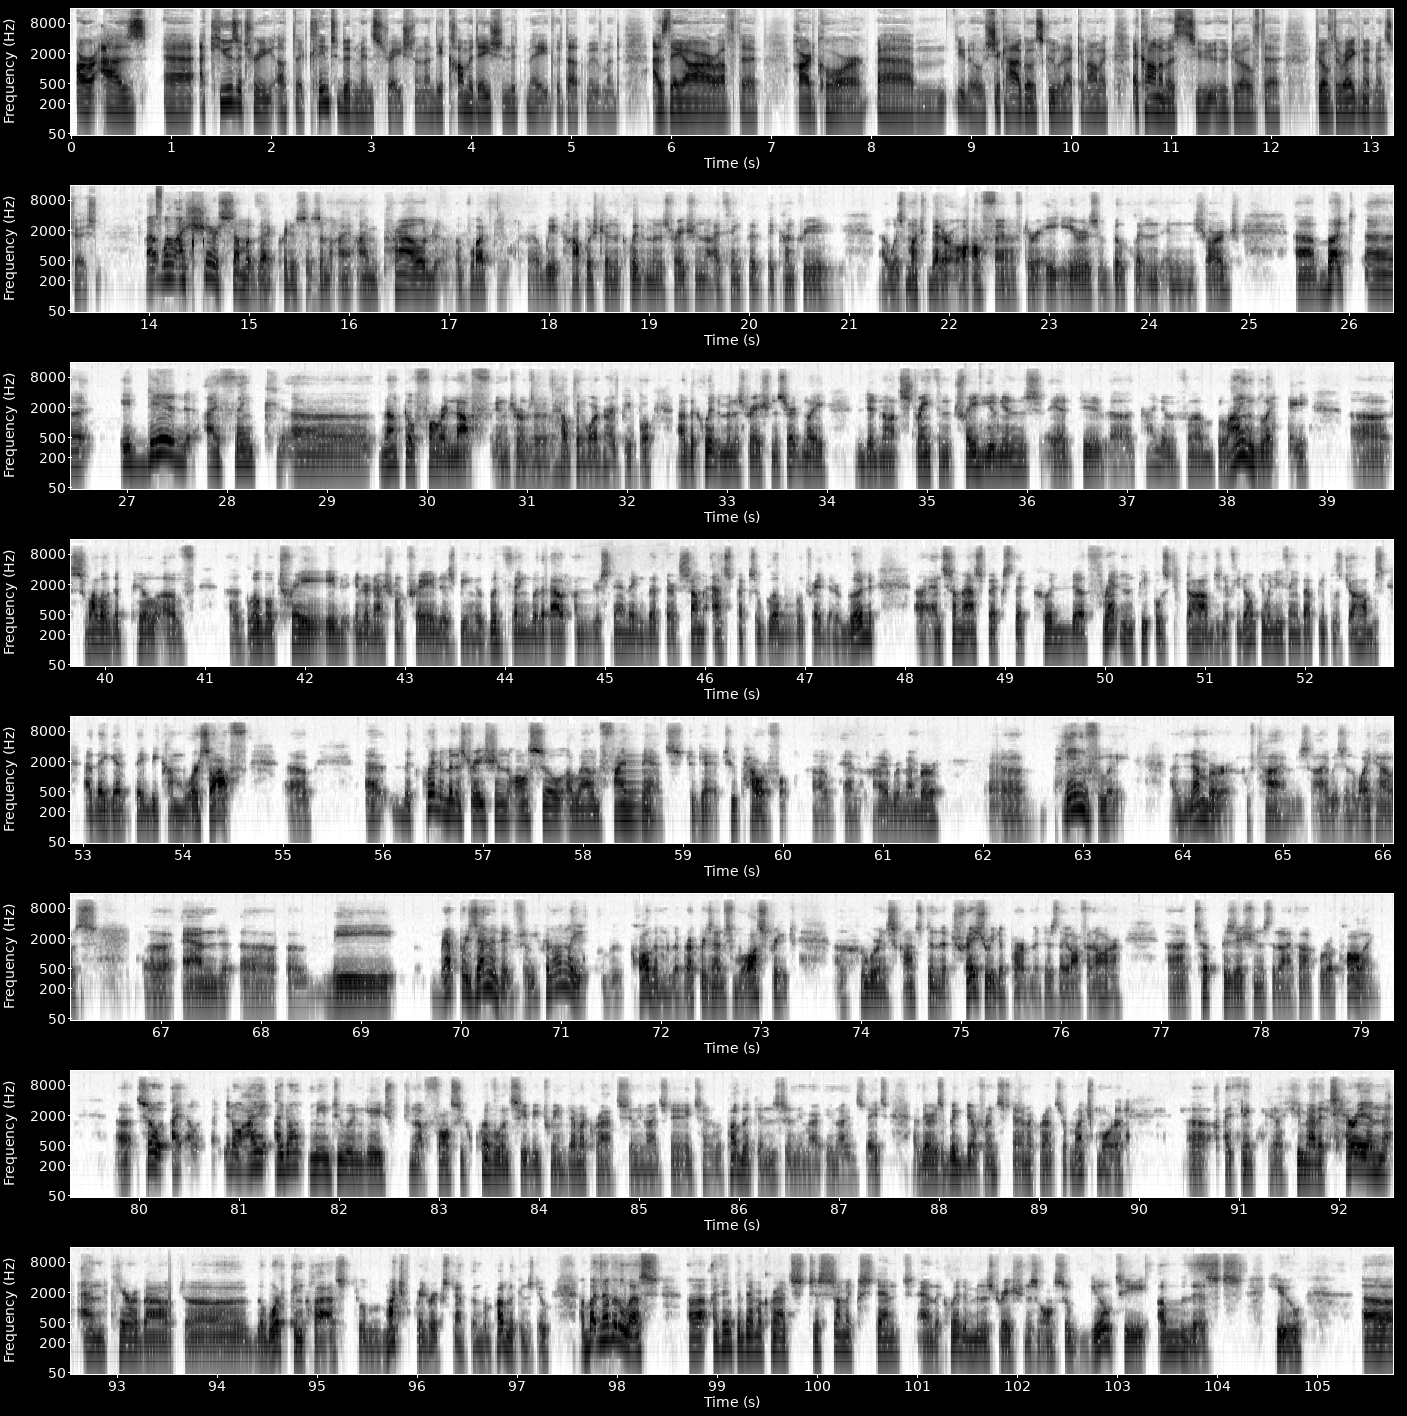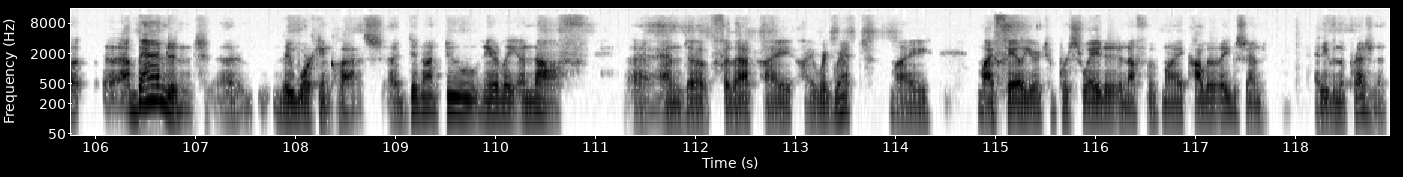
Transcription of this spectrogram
are as uh, accusatory of the Clinton administration and the accommodation it made with that movement as they are of the hardcore, um, you know, Chicago school economic economists who, who drove the drove the Reagan administration. Uh, well, I share some of that criticism. I, am proud of what uh, we accomplished in the Clinton administration. I think that the country uh, was much better off after eight years of Bill Clinton in charge. Uh, but uh, it did, I think, uh, not go far enough in terms of helping ordinary people. Uh, the Clinton administration certainly did not strengthen trade unions. It did uh, kind of blindly swallow the pill of uh, global trade, international trade, as being a good thing without understanding that there are some aspects of global trade that are good uh, and some aspects that could uh, threaten people's jobs. And if you don't do anything about people's jobs, uh, they get they become worse off. Uh, uh, the Clinton administration also allowed finance to get too powerful, and I remember painfully a number of times I was in the White House. and the representatives, you can only call them the representatives of Wall Street, uh, who were ensconced in the Treasury Department, as they often are, uh, took positions that I thought were appalling. Uh, so, I, you know, I, I don't mean to engage in a false equivalency between Democrats in the United States and Republicans in the United States. There is a big difference. Democrats are much more uh, I think, uh, humanitarian and care about uh, the working class to a much greater extent than Republicans do. Uh, but nevertheless, uh, I think the Democrats, to some extent, and the Clinton administration is also guilty of this, Hugh, uh, abandoned the working class, did not do nearly enough. and for that, I, I regret my my failure to persuade enough of my colleagues and, and even the president.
